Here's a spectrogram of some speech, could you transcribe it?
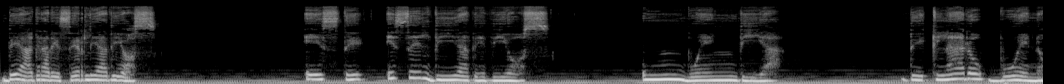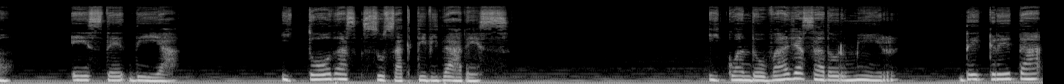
de agradecerle a Dios. Este es el día de Dios, un buen día declaro bueno este día y todas sus actividades. Y cuando vayas a dormir, decreta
